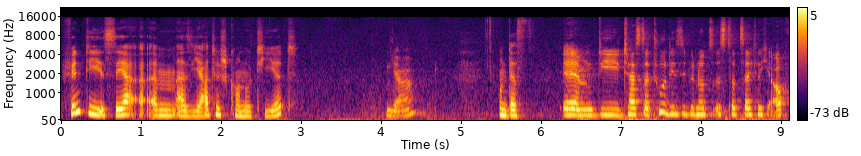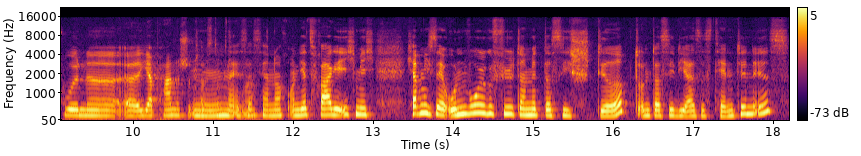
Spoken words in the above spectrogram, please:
ich finde, die ist sehr ähm, asiatisch konnotiert. Ja. Und das. Ähm, die Tastatur, die sie benutzt, ist tatsächlich auch wohl eine äh, japanische mhm, Tastatur. Da ist das ja noch. Und jetzt frage ich mich, ich habe mich sehr unwohl gefühlt damit, dass sie stirbt und dass sie die Assistentin ist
